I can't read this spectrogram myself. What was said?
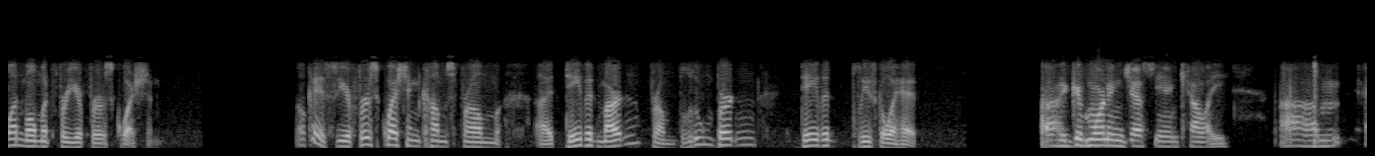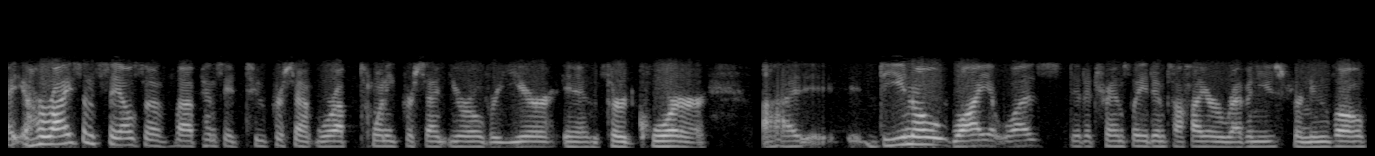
One moment for your first question. Okay, so your first question comes from uh, David Martin from Bloom Burton. David, please go ahead. Uh, good morning, Jesse and Kelly. Um, Horizon sales of uh, Pennsaid 2% were up 20% year-over-year in third quarter. Uh, do you know why it was? Did it translate into higher revenues for Nuvo?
